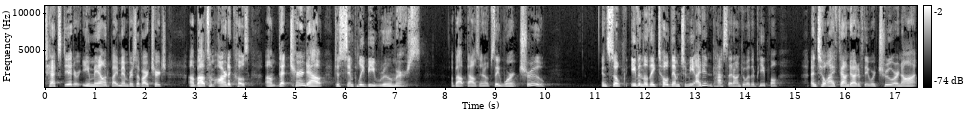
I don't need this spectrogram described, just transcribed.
texted or emailed by members of our church about some articles um, that turned out to simply be rumors about Thousand Oaks. They weren't true. And so, even though they told them to me, I didn't pass that on to other people until I found out if they were true or not.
